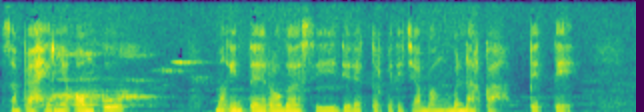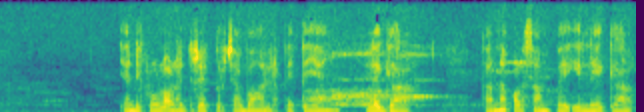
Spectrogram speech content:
Sampai akhirnya omku menginterogasi direktur PT cabang, benarkah PT yang dikelola oleh direktur cabang adalah PT yang legal? Karena kalau sampai ilegal,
